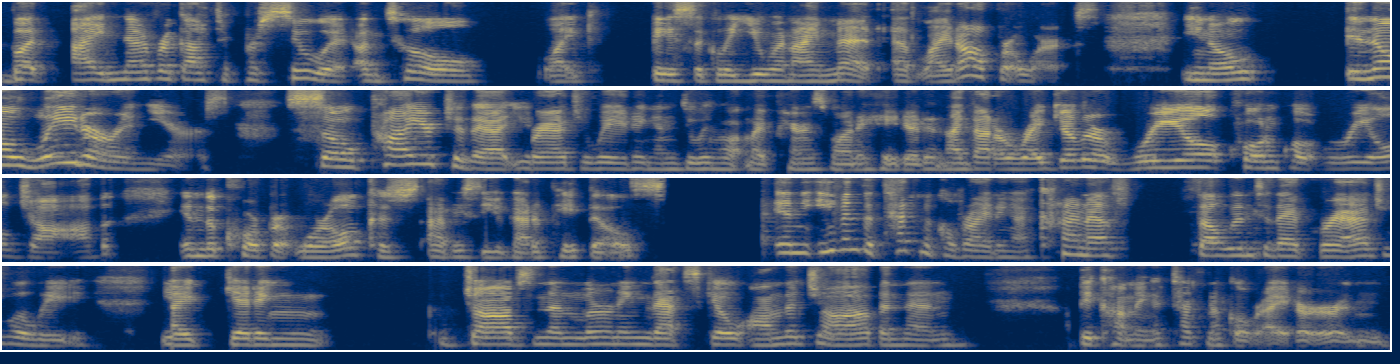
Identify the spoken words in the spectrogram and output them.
But I never got to pursue it until like basically you and I met at Light Opera Works, you know, you know, later in years. So prior to that, you graduating and doing what my parents wanted, hated, and I got a regular, real, quote unquote, real job in the corporate world because obviously you got to pay bills. And even the technical writing, I kind of fell into that gradually, like getting jobs and then learning that skill on the job and then becoming a technical writer and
